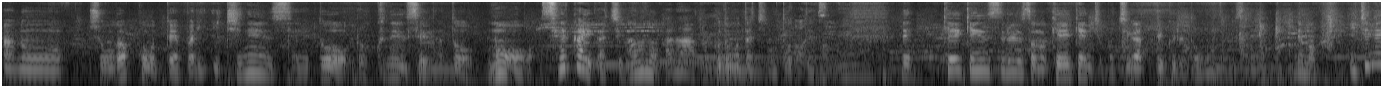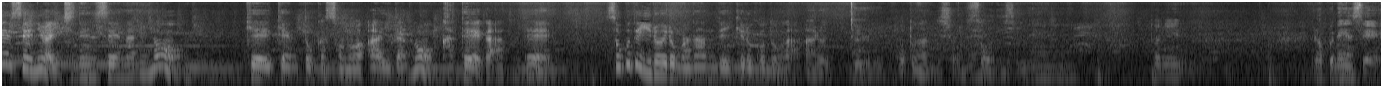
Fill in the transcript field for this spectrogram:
あの小学校ってやっぱり1年生と6年生だともう世界が違うのかなと子どもたちにとってので経験するその経験値も違ってくると思うんですね。でも1年生には1年生なりの経験とかその間の過程があってそこでいろいろ学んでいけることがあるっていうことなんでしょうね。そうですね。本当に6年生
